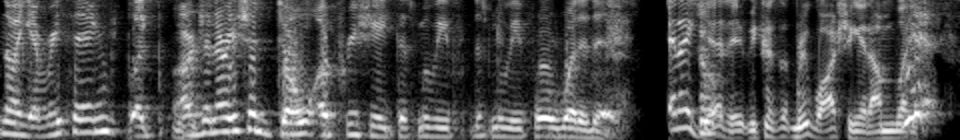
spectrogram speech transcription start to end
knowing everything, like Mm-hmm. our generation, don't appreciate this movie. This movie for what it is. And I So- get it because rewatching it, I'm like, yes,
